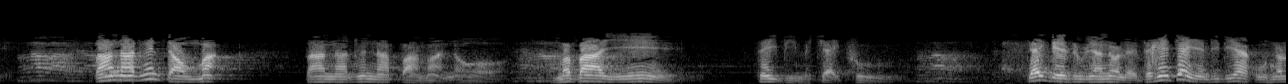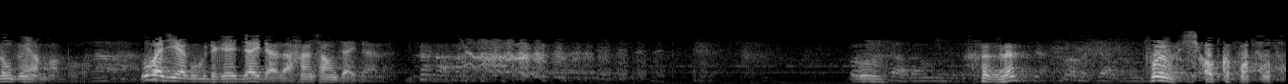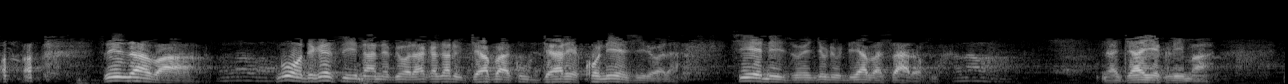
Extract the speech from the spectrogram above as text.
သာနာတွင်းတောင်မှသာနာတွင်းနာပါမနော်မပါရင်သိပြီးမကြိုက်ဘူးကြိုက်တယ်ဆိုပြန်တော့လေတကယ်ကြိုက်ရင်ဒီတရားကိုနှလုံးသွင်းရမှာပေါ့ဥပကြီးကကူတကယ်ကြိုက်တာလားဟန်ဆောင်ကြိုက်တာလားဟမ် ဖွင့်လျှောက်ကောစဉ်းစားပါမို့တကယ်စီနာနဲ့ပြောတာကစားတို့ဂျာပါခုဂျားတဲ့ခုနှစ်ရက်ရှိတော့လားရှင်းနေဆိုရင်ကျုပ်တို့တရားပါစတော့မှာနာကြားရက်ကလေးမှာ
